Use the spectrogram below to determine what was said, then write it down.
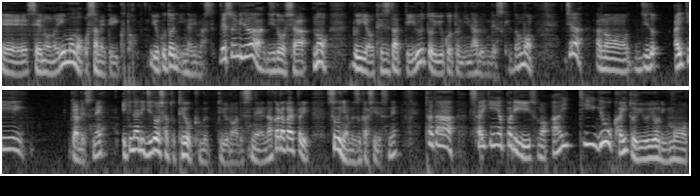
えー、性能のいいものを収めていくということになります。でそういう意味では自動車の分野を手伝っているということになるんですけれどもじゃああの自動 IT がですねいきなり自動車と手を組むっていうのはですねなかなかやっぱりすぐには難しいですね。ただ最近やっぱりその IT 業界というよりも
